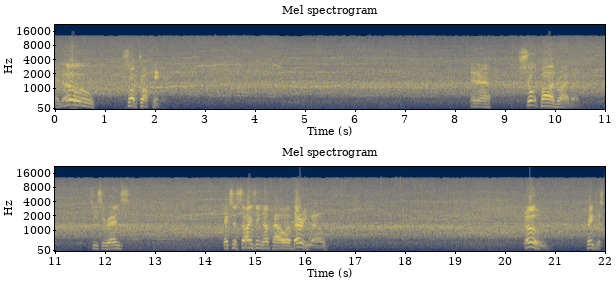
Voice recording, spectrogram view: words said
And oh, short drop kick. And a short power driver. CC Rants exercising her power very well. Oh, Craig just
